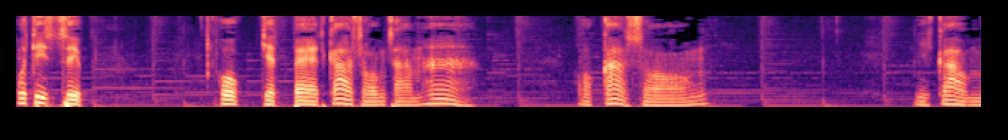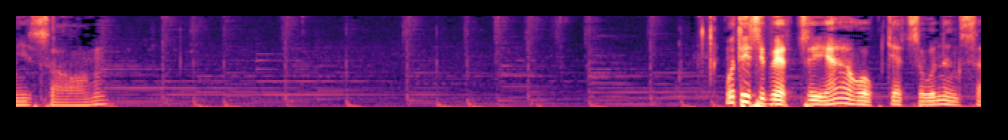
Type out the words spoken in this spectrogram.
บทที่ 10 6 7 8 9 2 3 5 ออก 92 มี 9 มี 2 วันที่ 11 4 5 6 7 0 1 3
